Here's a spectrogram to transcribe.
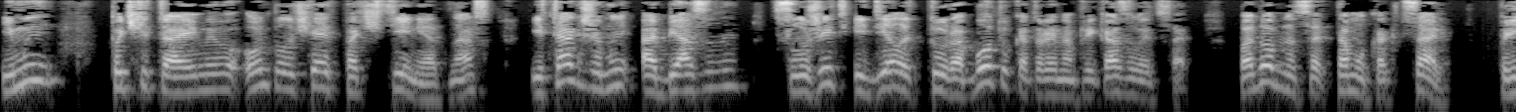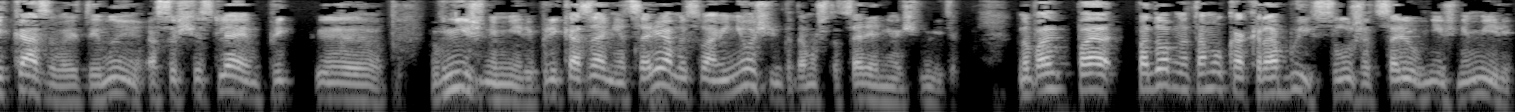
И мы почитаем его, он получает почтение от нас, и также мы обязаны служить и делать ту работу, которую нам приказывает царь. Подобно тому, как царь приказывает, и мы осуществляем при, э, в нижнем мире приказания царя, мы с вами не очень, потому что царя не очень видим. Но по, по, подобно тому, как рабы служат царю в нижнем мире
